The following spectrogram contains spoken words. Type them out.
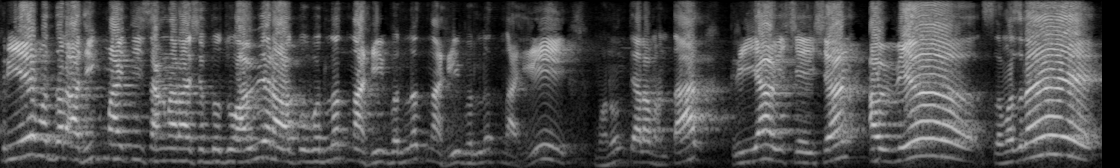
क्रियेबद्दल अधिक माहिती सांगणारा शब्द जो अव्यय राहतो बदलत नाही बदलत नाही बदलत नाही. म्हणून त्याला म्हणतात क्रिया विशेषण अव्यय. समजलंय?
